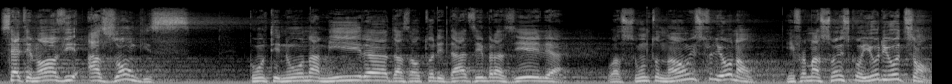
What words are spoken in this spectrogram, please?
79, as ONGs continuam na mira das autoridades em Brasília. O assunto não esfriou, não. Informações com Yuri Hudson.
